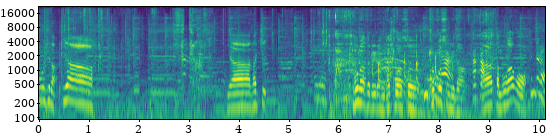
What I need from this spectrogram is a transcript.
오시다. 이야. 야, 낙지. 누나들이랑 같이 와서 좋겠습니다. 아따, 뭐하고. 힘들어.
